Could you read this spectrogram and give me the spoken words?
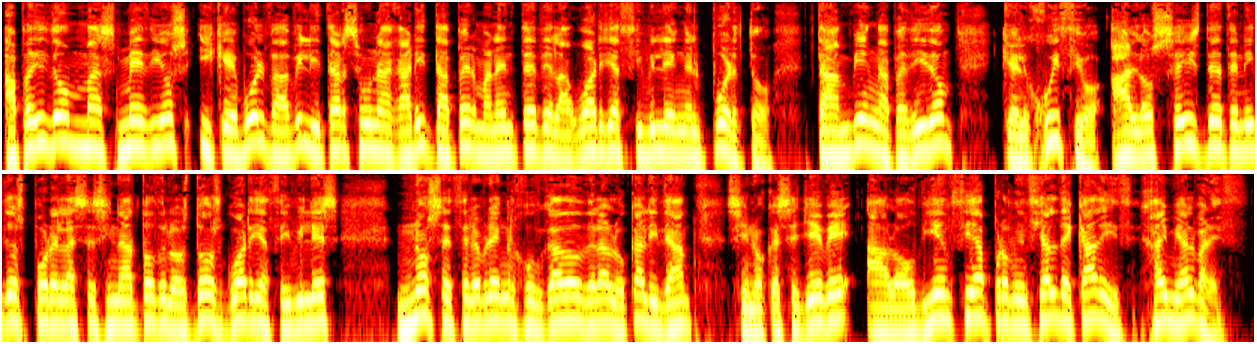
ha pedido más medios y que vuelva a habilitarse una garita permanente de la Guardia Civil en el puerto. También ha pedido que el juicio a los seis detenidos por el asesinato de los dos guardias civiles no se celebre en el juzgado de la localidad, sino que se lleve a la Audiencia Provincial de Cádiz. Jaime Álvarez.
